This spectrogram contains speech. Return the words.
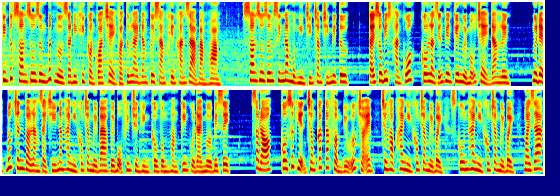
Tin tức Son Ju Jung bất ngờ ra đi khi còn quá trẻ và tương lai đang tươi sáng khiến khán giả bàng hoàng. Son Ju Jung sinh năm 1994. Tại showbiz Hàn Quốc, cô là diễn viên kiêm người mẫu trẻ đang lên. Người đẹp bước chân vào làng giải trí năm 2013 với bộ phim truyền hình Cầu vồng Hoàng Kim của đài MBC. Sau đó, cô xuất hiện trong các tác phẩm Điều ước cho em, Trường học 2017, School 2017. Ngoài ra,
